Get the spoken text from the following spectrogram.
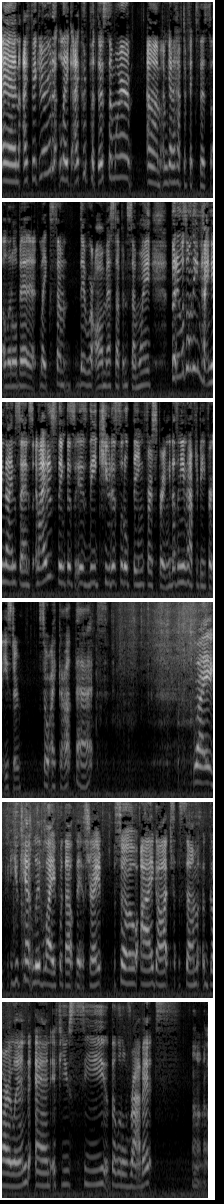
And I figured like I could put this somewhere. Um, I'm gonna have to fix this a little bit. Like some, they were all messed up in some way, but it was only 99 cents. And I just think this is the cutest little thing for spring. It doesn't even have to be for Easter. So I got that. Like, you can't live life without this, right? So I got some garland, and if you see the little rabbits, I don't know,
